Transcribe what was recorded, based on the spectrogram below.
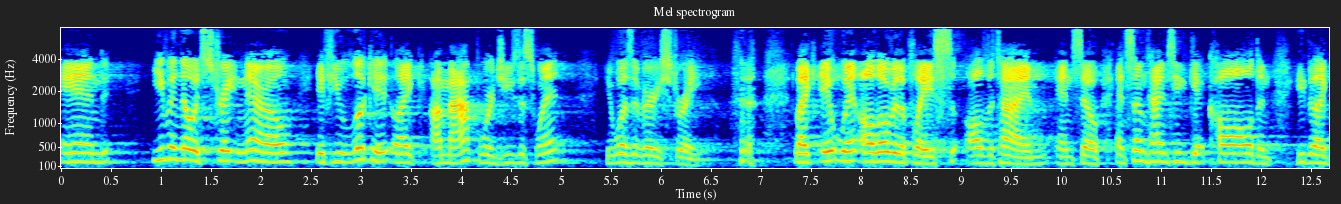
And even though it's straight and narrow, if you look at like a map where Jesus went, it wasn't very straight. like it went all over the place all the time. And so, and sometimes he'd get called and he'd be like,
